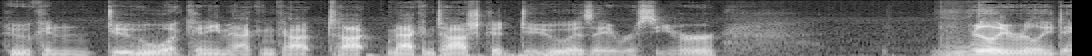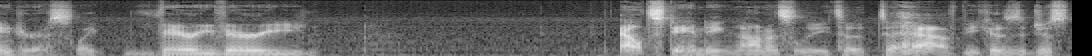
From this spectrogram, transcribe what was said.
who can do what Kenny McIntosh could do as a receiver, really, really dangerous. Like very, very outstanding, honestly, to, to have because it just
